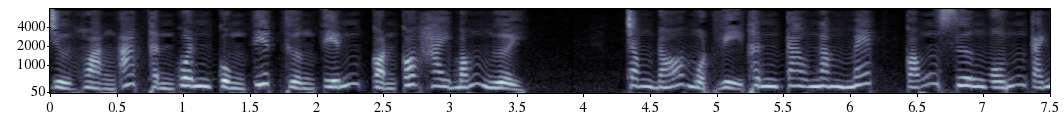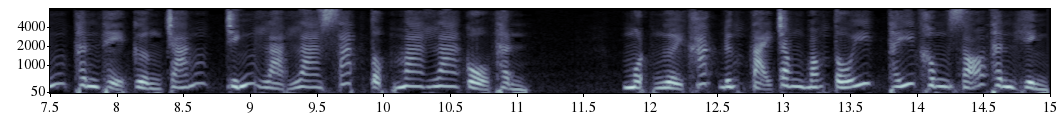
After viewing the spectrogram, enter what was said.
trừ hoàng áp thần quân cùng tiết thường tiến còn có hai bóng người. Trong đó một vị thân cao 5 mét, cõng xương ốm cánh thân thể cường tráng, chính là la sát tộc ma la cổ thần. Một người khác đứng tại trong bóng tối, thấy không rõ thân hình.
